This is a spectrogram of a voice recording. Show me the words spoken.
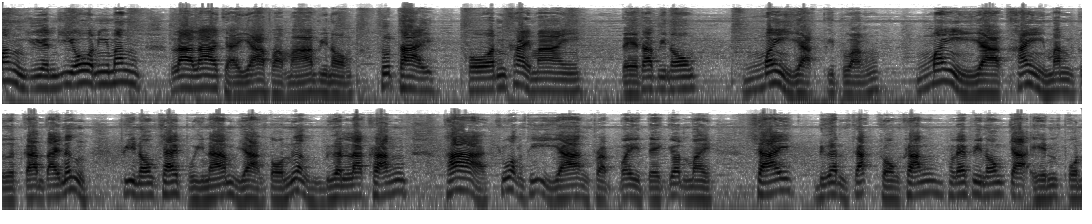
มั่งเปลี่ยนยี่ห้อนี้มั่งล่าล่าจ่ายยาฝ่าหมาพี่น้อง สุดท้ายขอนไข้ไม้แต่ถ้าพี่น้องไม่อยากผิดหวัง ไม่อยากให้มันเกิดการตายนึ่ง พี่น้องใช้ปุ๋ยน้ำอย่างต่อเนื่องเดือนละครั้ง ถ้าช่วงที่ยางผลัดใบแตกยอดใหม่ใช้เดือนสักสองครั้ง และพี่น้องจะเห็นผล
